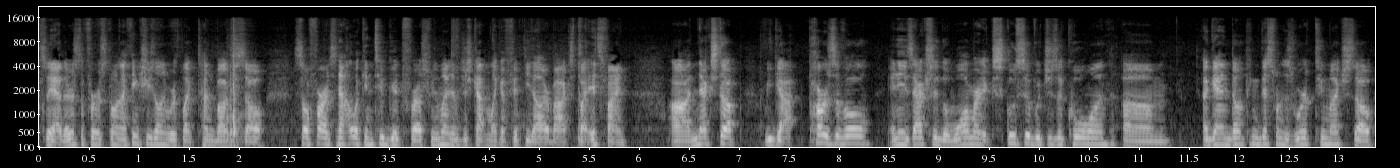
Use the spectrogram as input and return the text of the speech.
so yeah, there's the first one. I think she's only worth like 10 bucks, so so far it's not looking too good for us. We might have just gotten like a $50 box, but it's fine. Uh, next up, we got Parzival, and he's actually the Walmart exclusive, which is a cool one. Um, again, don't think this one is worth too much, so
